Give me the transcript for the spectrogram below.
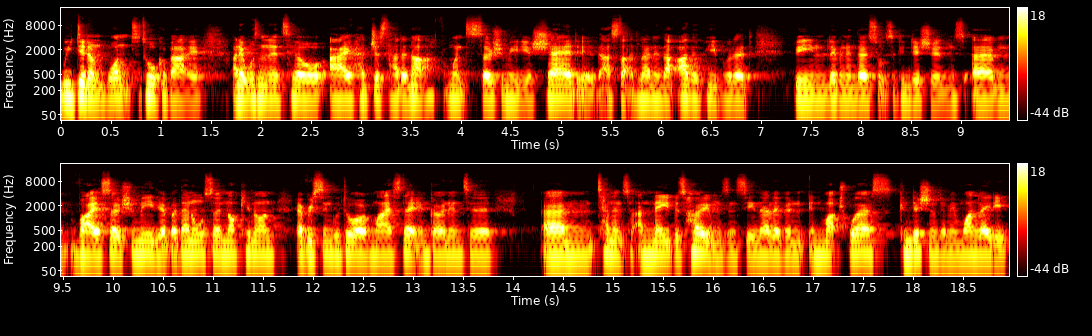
we didn't want to talk about it. And it wasn't until I had just had enough, went to social media, shared it, that I started learning that other people had been living in those sorts of conditions um, via social media, but then also knocking on every single door of my estate and going into um, tenants and neighbours' homes and seeing they're living in much worse conditions. I mean, one lady,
